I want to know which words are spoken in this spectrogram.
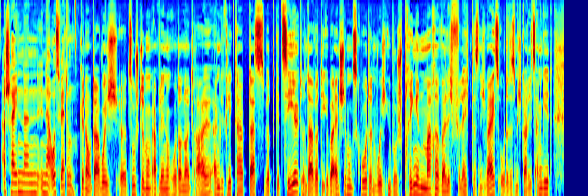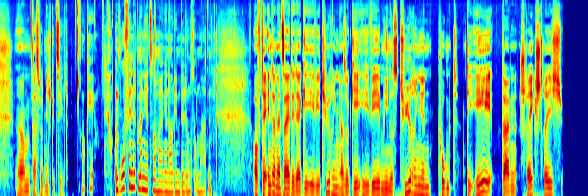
erscheinen dann in der Auswertung. Genau, da wo ich äh, Zustimmung, Ablehnung oder neutral angeklickt habe, das wird gezählt und da wird die Übereinstimmungsquote und wo ich überspringen mache, weil ich vielleicht das nicht weiß oder das mich gar nichts angeht, ähm, das wird nicht gezählt. Okay. Und wo findet man jetzt nochmal genau den Bildungsomaten? Auf der Internetseite der GEW Thüringen, also gew-thüringen.de, dann Schrägstrich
